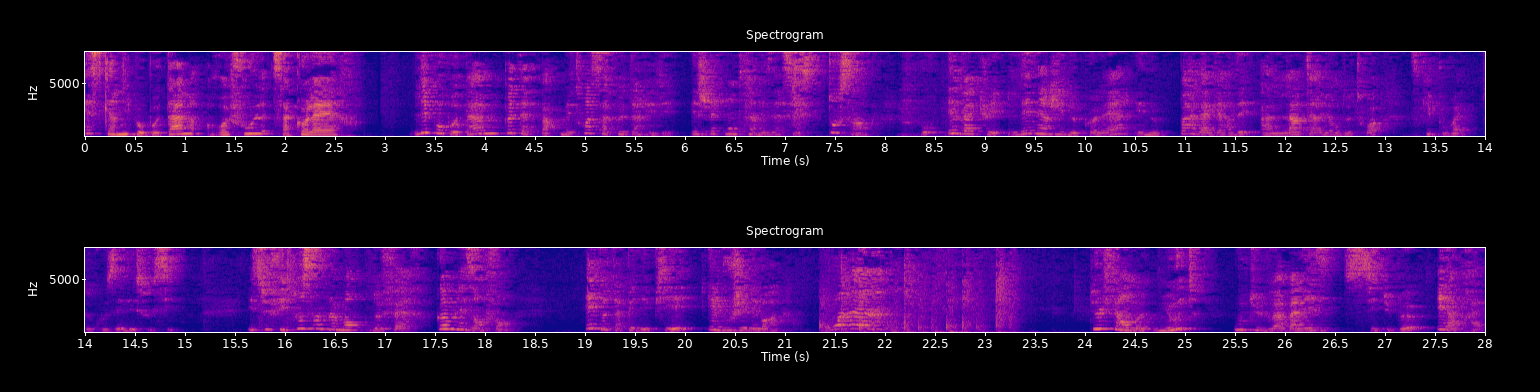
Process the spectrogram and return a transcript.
Est-ce qu'un hippopotame refoule sa colère? L'hippopotame, peut-être pas, mais toi ça peut t'arriver. Et je vais te montrer un exercice tout simple pour évacuer l'énergie de colère et ne pas la garder à l'intérieur de toi, ce qui pourrait te causer des soucis. Il suffit tout simplement de faire comme les enfants et de taper des pieds et bouger les bras. Tu le fais en mode mute ou tu le verbalises si tu peux et après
